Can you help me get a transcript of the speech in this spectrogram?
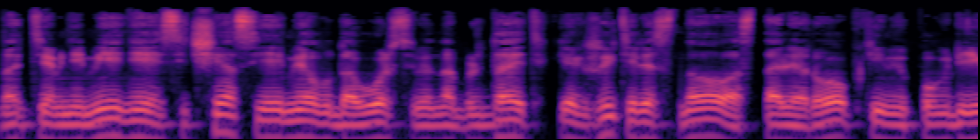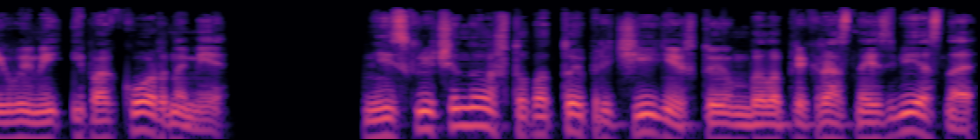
Но, тем не менее, сейчас я имел удовольствие наблюдать, как жители снова стали робкими, пугливыми и покорными. Не исключено, что по той причине, что им было прекрасно известно,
